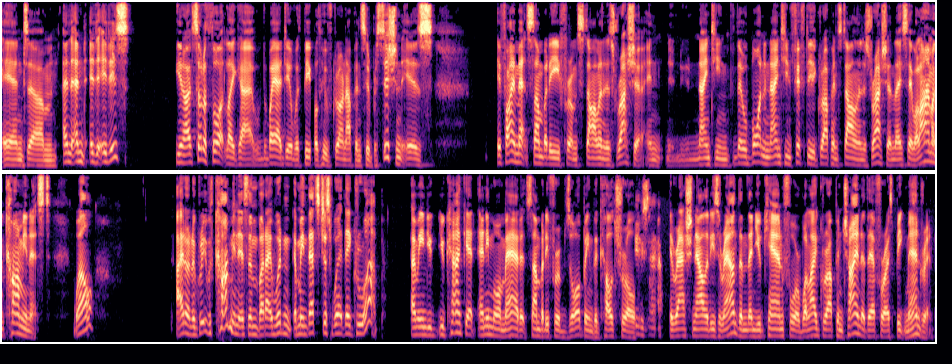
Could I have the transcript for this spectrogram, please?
and um, and and it, it is you know, I've sort of thought like uh, the way I deal with people who've grown up in superstition is if I met somebody from Stalinist Russia in 19, they were born in 1950, they grew up in Stalinist Russia, and they say, well, I'm a communist. Well, I don't agree with communism, but I wouldn't, I mean, that's just where they grew up. I mean, you, you can't get any more mad at somebody for absorbing the cultural exactly. irrationalities around them than you can for, well, I grew up in China, therefore I speak Mandarin.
